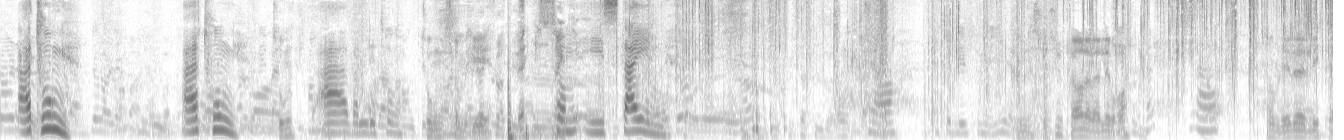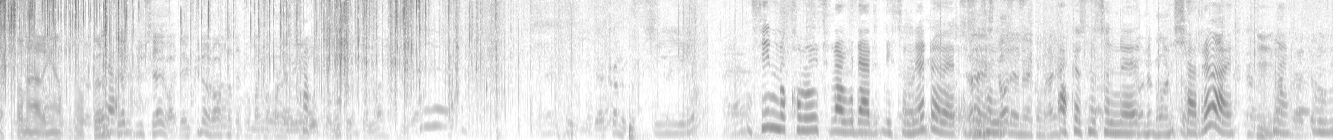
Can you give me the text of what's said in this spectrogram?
Jeg er tung. Jeg er tung. Tung? Er veldig tung. Tung som i vekt? Som i stein. Ja. Men jeg syns du klarer det veldig bra. Nå blir det litt ekstra næring her på toppen. Du ser jo, det er jo ikke noe rart at jeg får meg Finn, nå kommer vi til der hvor det er litt sånn nedover. og så sånn, akkurat som en sånn eh, kjerrevei. Mm. Mm.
